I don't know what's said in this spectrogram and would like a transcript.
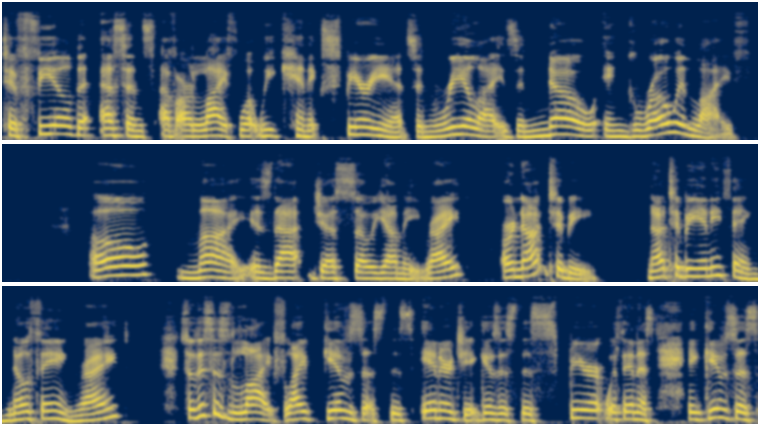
to feel the essence of our life, what we can experience and realize and know and grow in life. Oh my, is that just so yummy, right? Or not to be, not to be anything, no thing, right? So this is life. Life gives us this energy. It gives us this spirit within us. It gives us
